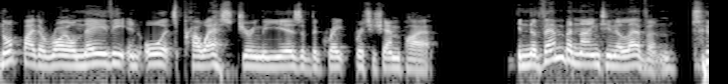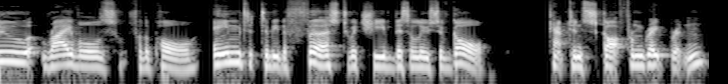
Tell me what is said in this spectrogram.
not by the Royal Navy in all its prowess during the years of the Great British Empire. In November 1911, two rivals for the pole aimed to be the first to achieve this elusive goal Captain Scott from Great Britain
